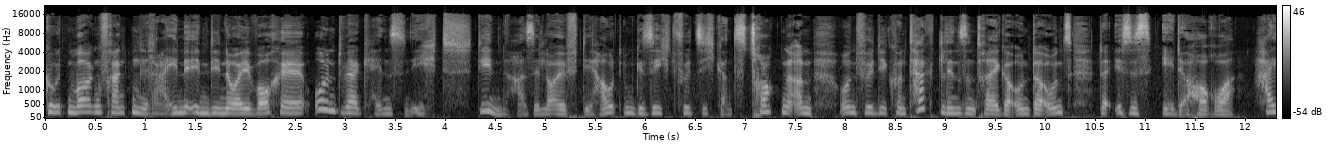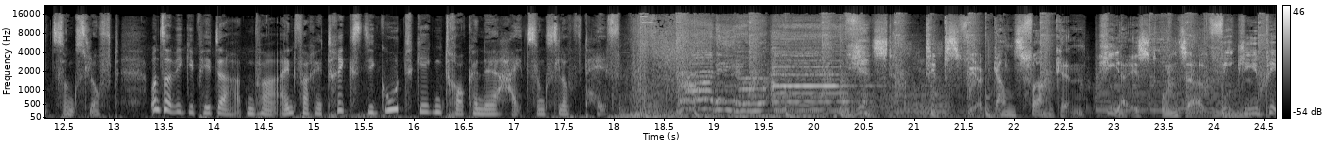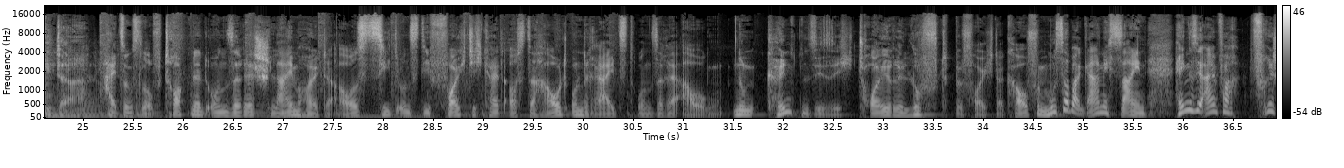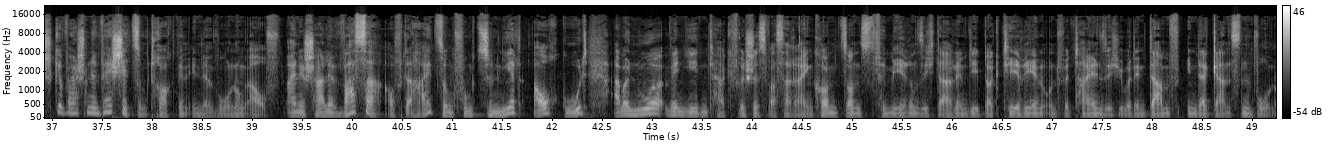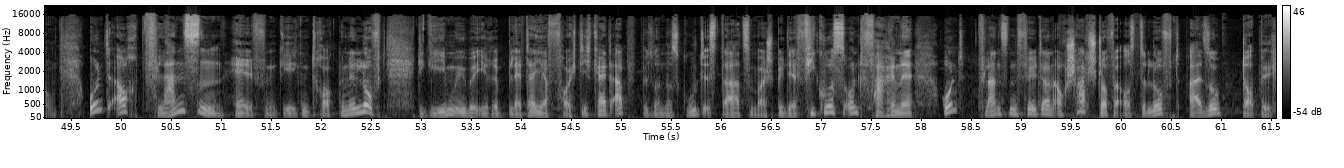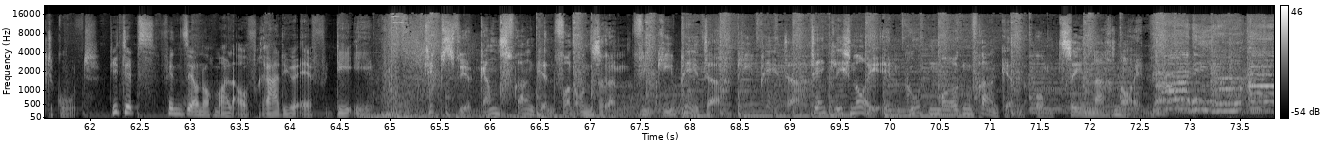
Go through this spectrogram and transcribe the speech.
Guten Morgen, Franken, rein in die neue Woche. Und wer kennt's nicht? Die Nase läuft, die Haut im Gesicht fühlt sich ganz trocken an. Und für die Kontaktlinsenträger unter uns, da ist es eh der Horror. Heizungsluft. Unser Wikipedia hat ein paar einfache Tricks, die gut gegen trockene Heizungsluft helfen. Radio Jetzt Tipps für ganz Franken. Hier ist unser Wiki Peter. Heizungsluft trocknet unsere Schleimhäute aus, zieht uns die Feuchtigkeit aus der Haut und reizt unsere Augen. Nun könnten Sie sich teure Luftbefeuchter kaufen, muss aber gar nicht sein. Hängen Sie einfach frisch gewaschene Wäsche zum Trocknen in der Wohnung auf. Eine Schale Wasser auf der Heizung funktioniert auch gut, aber nur wenn jeden Tag frisches Wasser reinkommt, sonst vermehren sich darin die Bakterien und verteilen sich über den Dampf in der ganzen Wohnung. Und auch Pflanzen helfen gegen trockene Luft. Die geben über ihre Blätter ja Feuchtigkeit ab. Besonders gut ist da zum Beispiel der Fikus und Farne. Und Pflanzen filtern auch Schadstoffe aus der Luft, also doppelt gut. Die Tipps finden Sie auch nochmal auf radiof.de. Tipps für ganz Franken von unserem Wiki Peter. Wiki Peter. Täglich neu im Guten Morgen Franken um 10 nach 9. Radio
